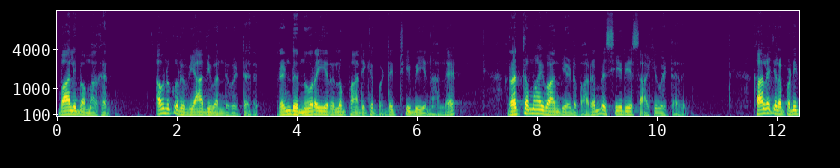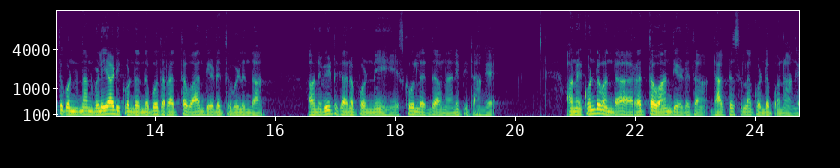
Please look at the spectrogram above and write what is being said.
வாலிப மகன். அவனுக்கு ஒரு வியாதி வந்து விட்டார் ரெண்டு நுரையீரலும் பாதிக்கப்பட்டு டிபியினால் ரத்தமாய் வாந்தி எடுப்பார். ரொம்ப சீரியஸ் ஆகிவிட்டார் காலேஜில் படித்து கொண்டிருந்தான் விளையாடி கொண்டிருந்த போது ரத்த வாந்தி எடுத்து விழுந்தான். அவனை வீட்டுக்கு அனுப்பொன்னே ஸ்கூல்லேருந்து அவனை அனுப்பிட்டாங்க. அவனை கொண்டு வந்தால் ரத்த வாந்தி எடுத்தான். டாக்டர்ஸ் எல்லாம் கொண்டு போனாங்க.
